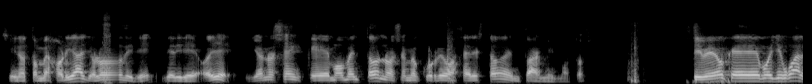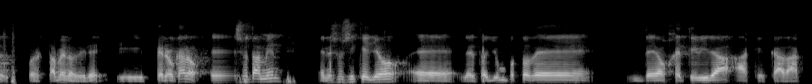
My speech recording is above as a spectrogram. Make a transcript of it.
Si noto mejoría, yo lo diré. Le diré, oye, yo no sé en qué momento no se me ocurrió hacer esto en todas mis motos. Si veo que voy igual, pues también lo diré. Y, pero claro, eso también, en eso sí que yo eh, le doy un voto de, de objetividad a que cada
